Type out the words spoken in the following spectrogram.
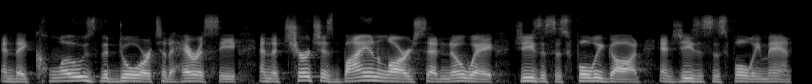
And they closed the door to the heresy. And the churches, by and large, said, No way, Jesus is fully God and Jesus is fully man.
